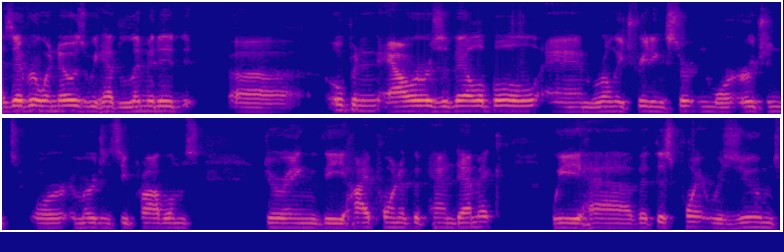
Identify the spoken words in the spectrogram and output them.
As everyone knows, we had limited uh, open hours available and we're only treating certain more urgent or emergency problems during the high point of the pandemic. We have at this point resumed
